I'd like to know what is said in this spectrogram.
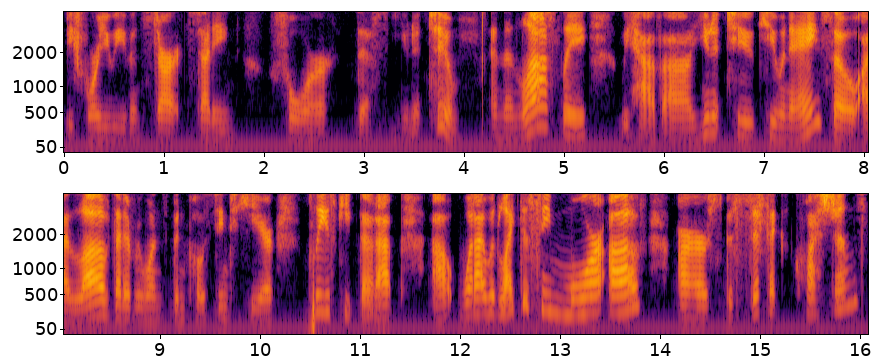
before you even start studying for this Unit 2. And then lastly, we have a Unit 2 Q&A. So I love that everyone's been posting to here. Please keep that up. Uh, what I would like to see more of are specific questions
